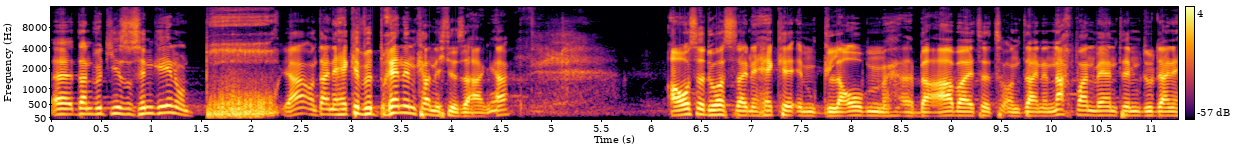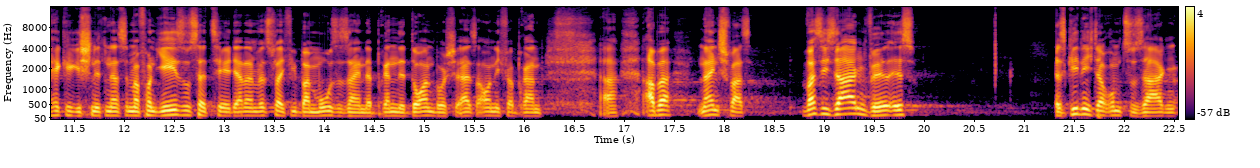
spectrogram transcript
äh, dann wird Jesus hingehen und ja, und deine Hecke wird brennen, kann ich dir sagen, ja. Außer du hast deine Hecke im Glauben äh, bearbeitet und deine Nachbarn, während du deine Hecke geschnitten hast, immer von Jesus erzählt. Ja, dann wird es vielleicht wie bei Mose sein, der brennende Dornbusch, er ist auch nicht verbrannt. Ja, aber nein, Spaß. Was ich sagen will, ist, es geht nicht darum zu sagen,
